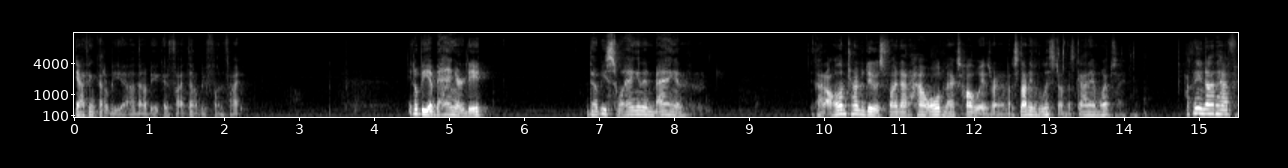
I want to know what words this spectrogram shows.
Yeah, I think that'll be uh, that'll be a good fight. That'll be a fun fight. It'll be a banger, dude. They'll be swanging and banging. God, all I'm trying to do is find out how old Max Holloway is right now, but it's not even listed on this goddamn website. How can you not have?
